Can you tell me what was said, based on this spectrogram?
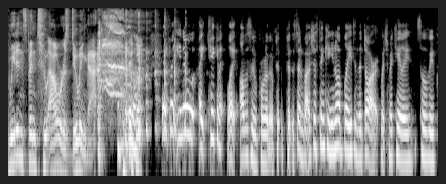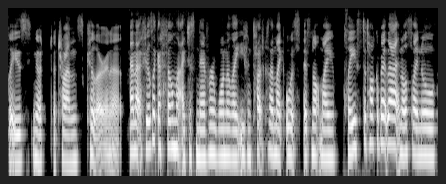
we didn't spend two hours doing that. But you know, like taking it like obviously we're probably going to put, put this in, but I was just thinking, you know, a Blade in the Dark, which Michele Soavi plays, you know, a, a trans killer in it, and it feels like a film that I just never want to like even touch because I'm like, oh, it's it's not my place to talk about that, and also I know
